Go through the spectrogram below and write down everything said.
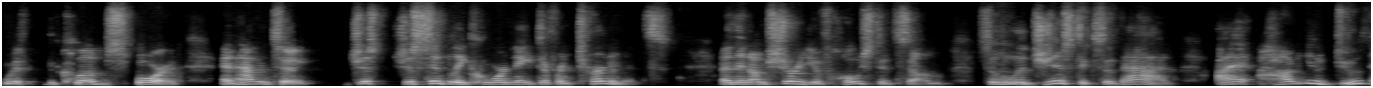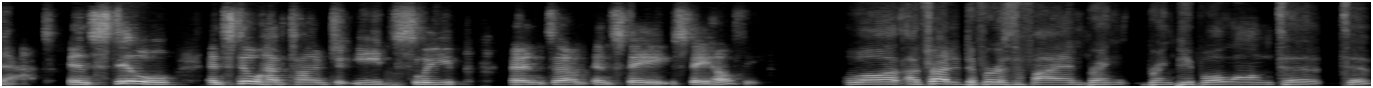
with the club sport and having to just just simply coordinate different tournaments and then I'm sure you've hosted some. So mm-hmm. the logistics of that, I how do you do that and still and still have time to eat, sleep, and um, and stay stay healthy? Well, I've tried to diversify and bring bring people along to to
